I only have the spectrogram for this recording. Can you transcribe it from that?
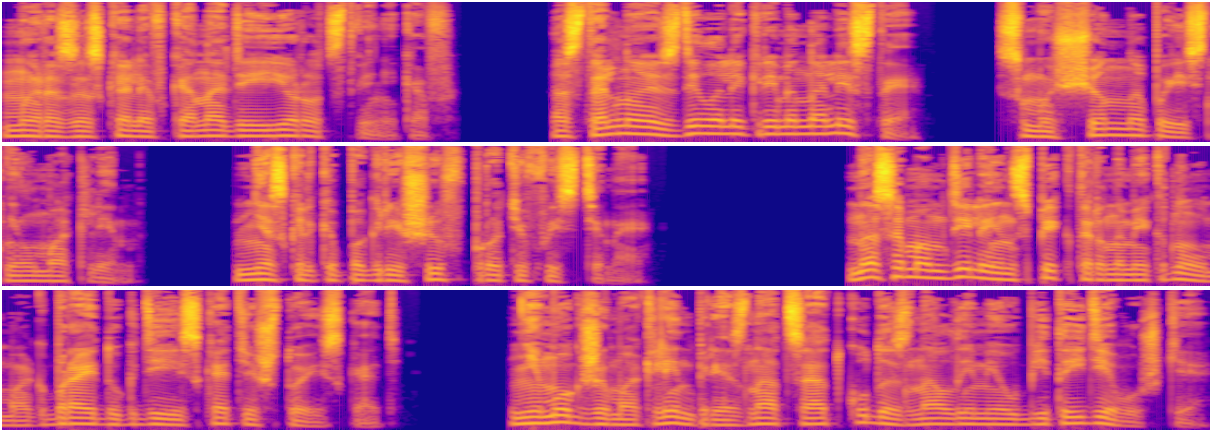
Мы разыскали в Канаде ее родственников. Остальное сделали криминалисты, смущенно пояснил Маклин, несколько погрешив против истины. На самом деле инспектор намекнул Макбрайду, где искать и что искать. Не мог же Маклин признаться, откуда знал имя убитой девушки.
